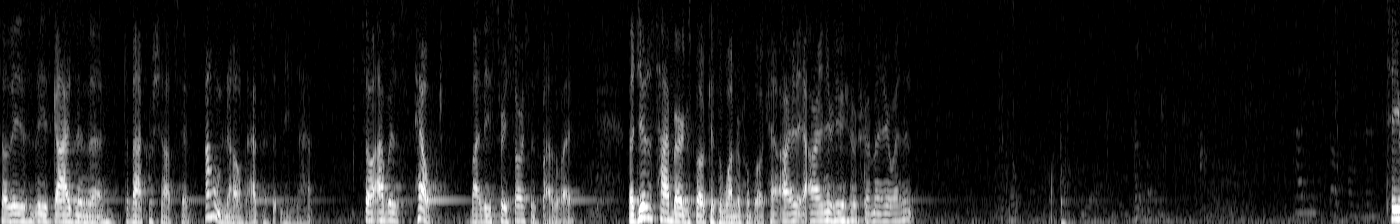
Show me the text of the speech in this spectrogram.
So these, these guys in the tobacco shop said, oh no, that doesn't mean that. So I was helped by these three sources, by the way. But Judith Tyberg's book is a wonderful book. Are, are any of you familiar with it? T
